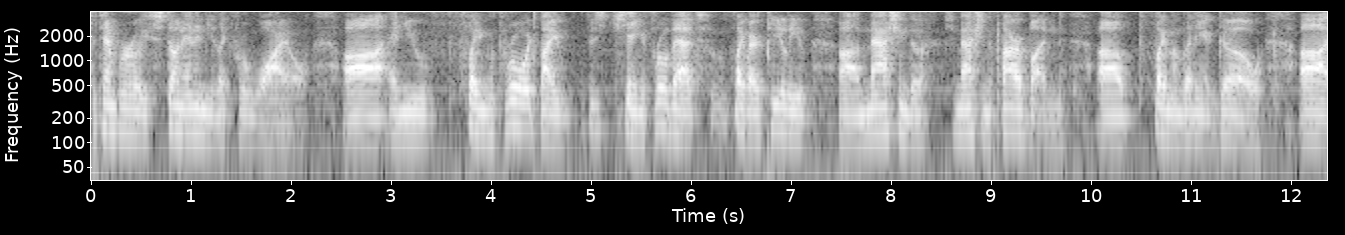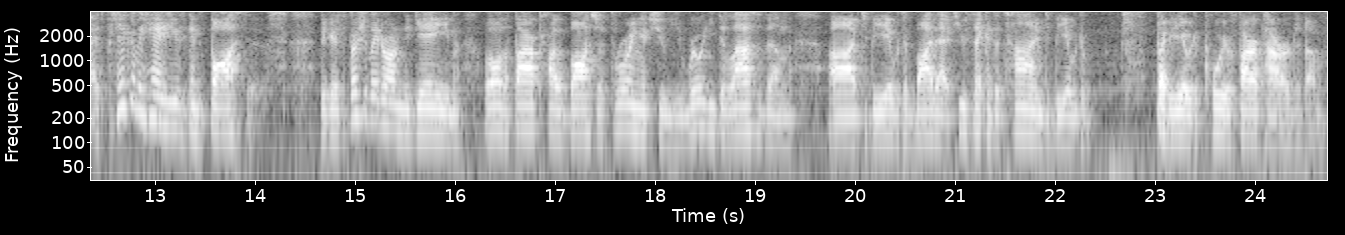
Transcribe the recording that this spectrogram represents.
to temporarily stun enemies like for a while, uh, and you can throw it by you throw that like by repeatedly uh, mashing the mashing the fire button, uh, and letting it go. Uh, it's particularly handy to use against bosses because especially later on in the game, with all the firepower the bosses are throwing at you, you really need to lasso them uh, to be able to buy that few seconds of time to be able to like be able to pour your firepower to them.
